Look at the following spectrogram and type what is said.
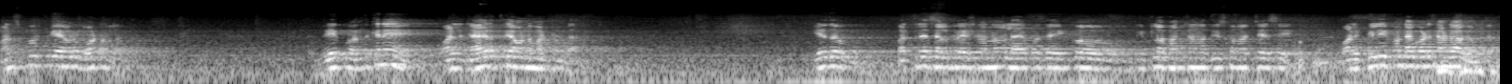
మనస్ఫూర్తిగా ఎవరు పోవటం లేదు. రేపు అందుకనే వాళ్ళని జాగ్రత్తగా ఉండమంటుండ ఏదో బర్త్డే సెలబ్రేషన్ అనో లేకపోతే ఇంకో ఇంట్లో ఫంక్షన్ తీసుకొని వచ్చేసి వాళ్ళకి తెలియకుండా కూడా కండువా కప్పుతాడు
